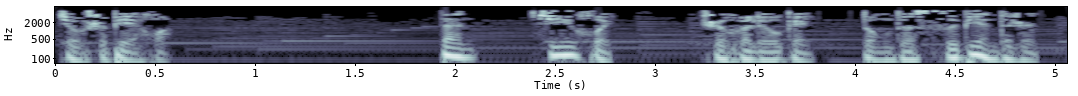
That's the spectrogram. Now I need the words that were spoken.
就是变化。但机会只会留给懂得思辨的人。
